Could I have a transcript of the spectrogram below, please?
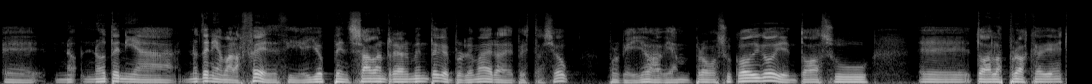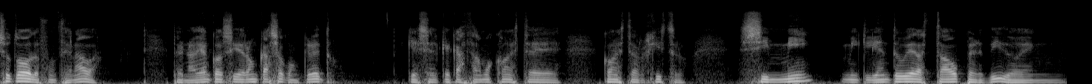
eh, no, no, tenía, no tenía mala fe. Es decir, ellos pensaban realmente que el problema era de PrestaShop porque ellos habían probado su código y en todas sus eh, todas las pruebas que habían hecho todo le funcionaba, pero no habían considerado un caso concreto, que es el que cazamos con este con este registro. Sin mí, mi cliente hubiera estado perdido en,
